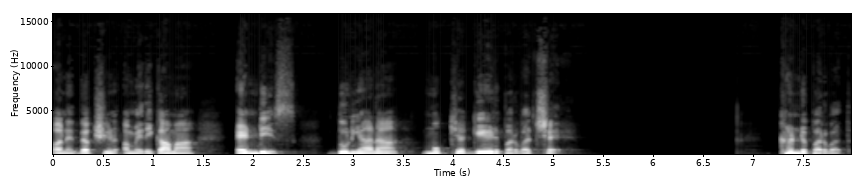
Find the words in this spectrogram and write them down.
અને દક્ષિણ અમેરિકામાં એન્ડીઝ દુનિયાના મુખ્ય ગેડ પર્વત છે. ખંડ પર્વત.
